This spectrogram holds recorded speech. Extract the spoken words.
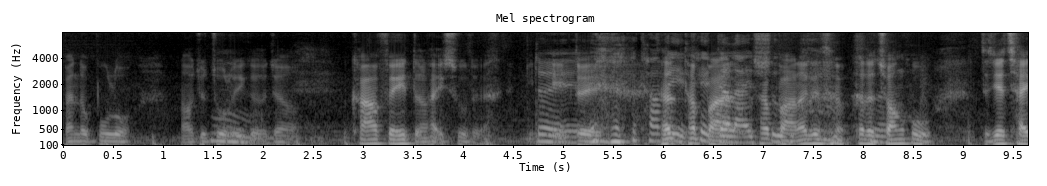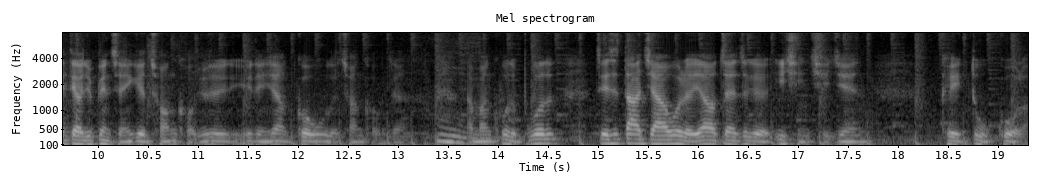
搬到部落，然后就做了一个叫咖啡德莱树的，对对，他他把他把那个 他的窗户直接拆掉，就变成一个窗口，就是有点像购物的窗口这样。嗯还蛮酷的。不过这也是大家为了要在这个疫情期间可以度过了，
